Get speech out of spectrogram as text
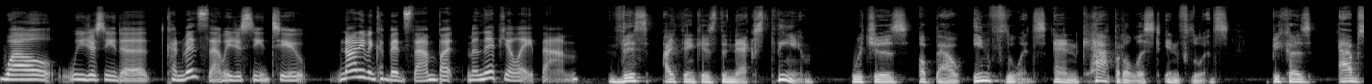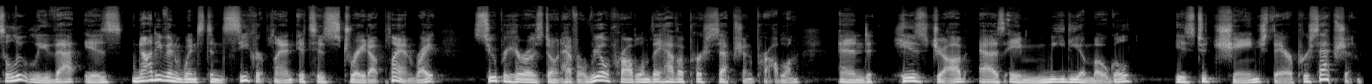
well, we just need to convince them. We just need to not even convince them, but manipulate them. This, I think, is the next theme, which is about influence and capitalist influence. Because absolutely, that is not even Winston's secret plan, it's his straight up plan, right? Superheroes don't have a real problem, they have a perception problem. And his job as a media mogul is to change their perception.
